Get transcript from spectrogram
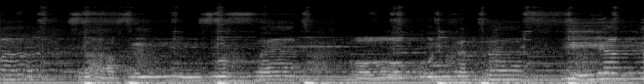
มาซาบซึ้งสุดแสนขอบคุณแฟนๆที่ยังเม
